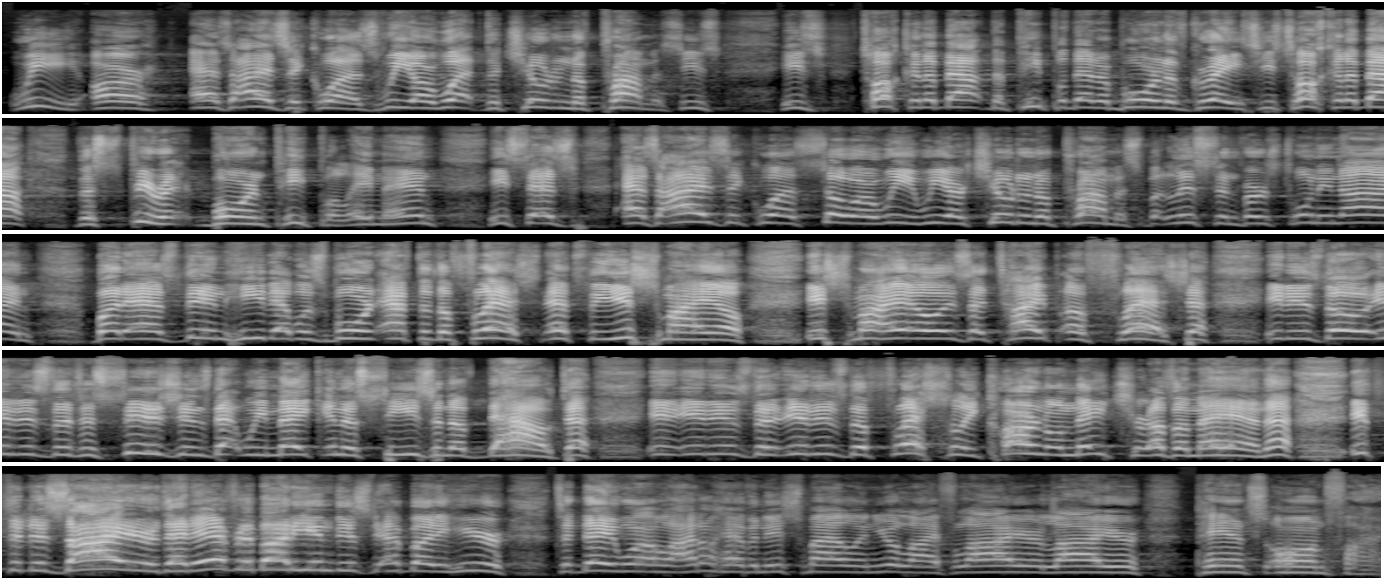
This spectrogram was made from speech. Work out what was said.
we are, as Isaac was, we are what? The children of promise. He's, he's talking about the people that are born of grace. He's talking about the spirit born people. Amen. He says, as Isaac was, so are we. We are children of promise. But listen, verse 29 But as then he that was born after the flesh, that's the Ishmael. Ishmael is a type of flesh. It is, though, it is the decisions that we make in a season of doubt. It, it, is the, it is the fleshly, carnal nature of a man. It's the desire that everybody in this, everybody here today, well, I don't have an Ishmael in your life. Liar, liar, pants on fire.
